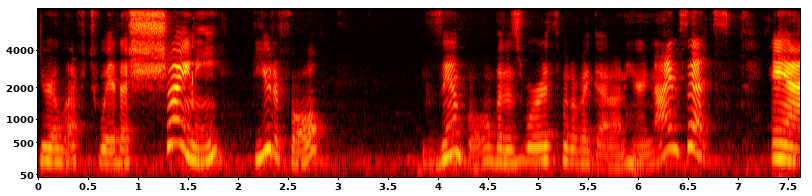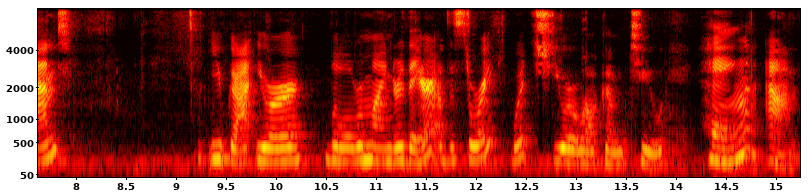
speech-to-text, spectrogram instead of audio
you're left with a shiny, beautiful example that is worth, what have I got on here? Nine cents. And you've got your little reminder there of the story, which you are welcome to hang. Um,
